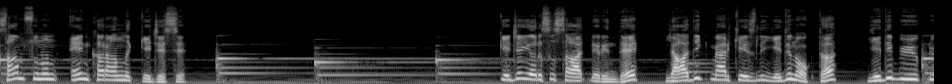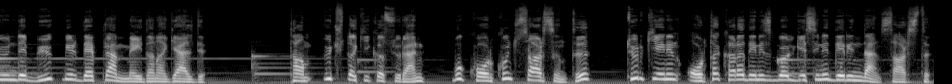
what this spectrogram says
Samsun'un en karanlık gecesi. Gece yarısı saatlerinde Ladik merkezli 7.7 büyüklüğünde büyük bir deprem meydana geldi. Tam 3 dakika süren bu korkunç sarsıntı Türkiye'nin Orta Karadeniz bölgesini derinden sarstı.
